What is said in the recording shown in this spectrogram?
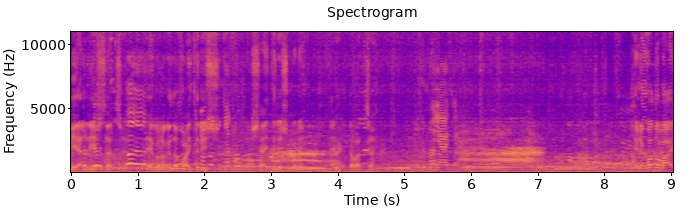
বিয়াল্লিশ চাচ্ছে এগুলো কিন্তু পঁয়ত্রিশ সাঁত্রিশ করে একটা বাচ্চা। এটা কত ভাই?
